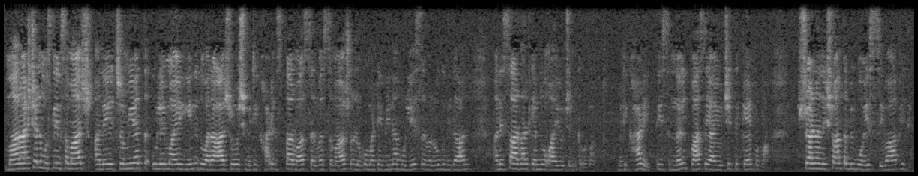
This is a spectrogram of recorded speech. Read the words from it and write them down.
મહારાષ્ટ્રીયન મુસ્લિમ સમાજ અને જમિયત ઉલેમાએ હિન્દ દ્વારા આજરોજ મીઠીખાડ વિસ્તારમાં સર્વ સમાજના લોકો માટે વિના મૂલ્યે સર્વરોગ નિદાન અને સારવાર કેમ્પનું આયોજન કરવામાં મીઠી મીઠીખાડે તીસ નલ પાસે આયોજિત કેમ્પમાં શહેરના નિષ્ણાંત તબીબોએ સેવા આપી હતી.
